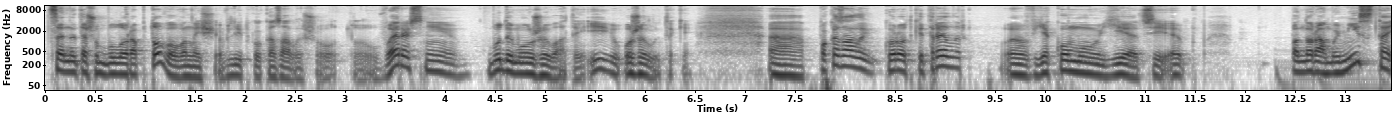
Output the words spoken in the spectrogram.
це не те, що було раптово, вони ще влітку казали, що от у вересні будемо оживати. І ожили таки. Е, Показали короткий трейлер, в якому є ці панорами міста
